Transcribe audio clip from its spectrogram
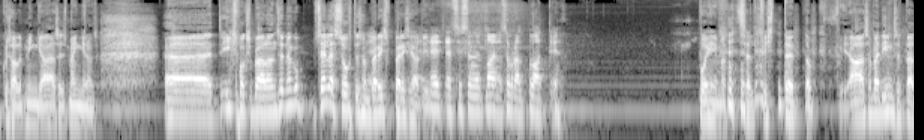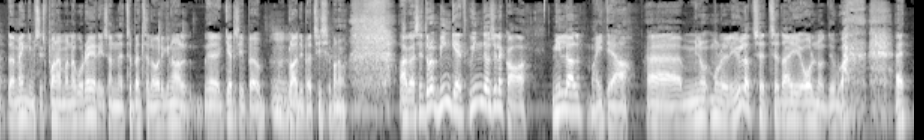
kui sa oled mingi aja sees mänginud et Xbox'i peal on see nagu selles suhtes on päris, päris hea deal. et, et siis sa nüüd laenad sõbralt plaati? Põhimõtteliselt vist töötab ja sa pead ilmselt pead mängimiseks panema nagu Rare'is on, et sa pead selle originaal eh, Gears'i mm. plaadi pead sisse panema. aga see tuleb mingi hetk Windowsile ka millal, ma ei tea. minu, mul oli üllatus, et seda ei olnud juba et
